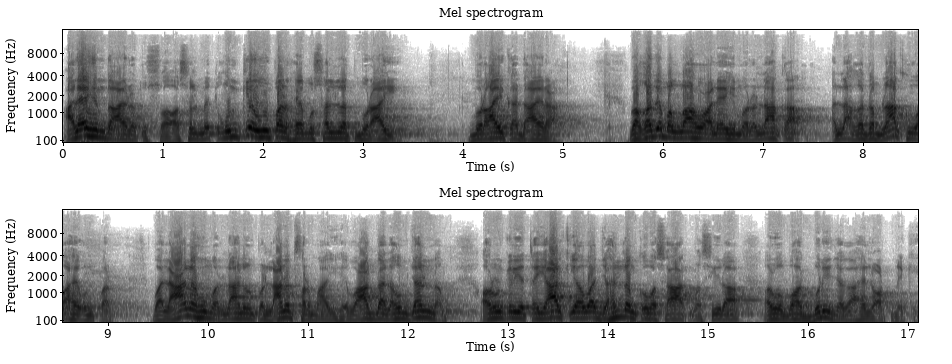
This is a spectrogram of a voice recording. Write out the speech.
علیہم دائرۃ السو اصل میں تو ان کے اوپر ہے مسلط برائی۔ برائی کا دائرہ۔ وہ اللہ علیہم اور اللہ کا اللہ غضبناک ہوا ہے ان پر۔ وہ لان اللہ نے ان پر لانت فرمائی ہے وہ آگدہ جہنم اور ان کے لیے تیار کیا ہوا جہنم کو، وسعت، مسیرہ، اور وہ بہت بری جگہ ہے لوٹنے کی۔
